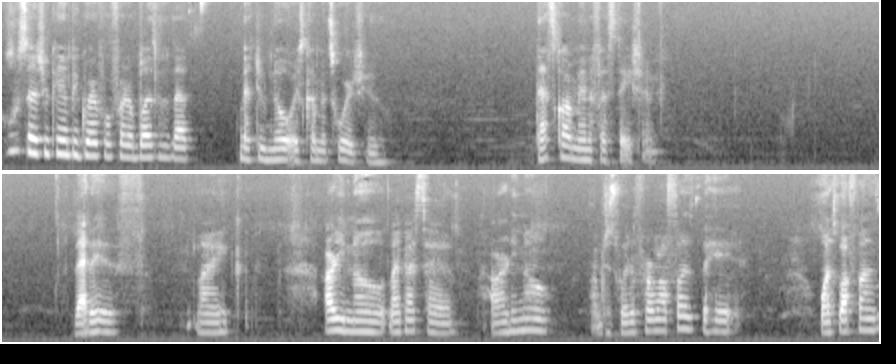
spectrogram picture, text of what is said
who says you can't be grateful for the blessings that that you know is coming towards you? That's called manifestation. That is. Like, I already know, like I said, I already know. I'm just waiting for my funds to hit. Once my funds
